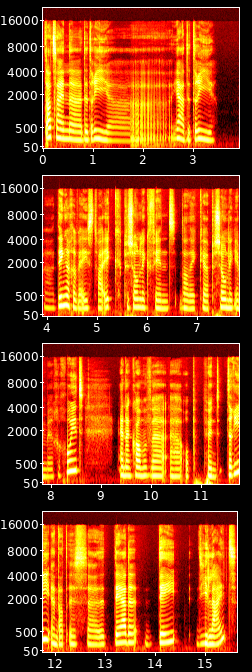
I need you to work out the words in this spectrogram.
dat zijn de drie, ja, de drie uh, dingen geweest waar ik persoonlijk vind dat ik uh, persoonlijk in ben gegroeid. En dan komen we uh, op punt 3 en dat is het derde D, delight.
